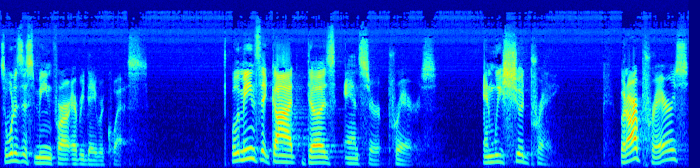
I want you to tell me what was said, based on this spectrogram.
So, what does this mean for our everyday requests? Well, it means that God does answer prayers, and we should pray. But our prayers,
